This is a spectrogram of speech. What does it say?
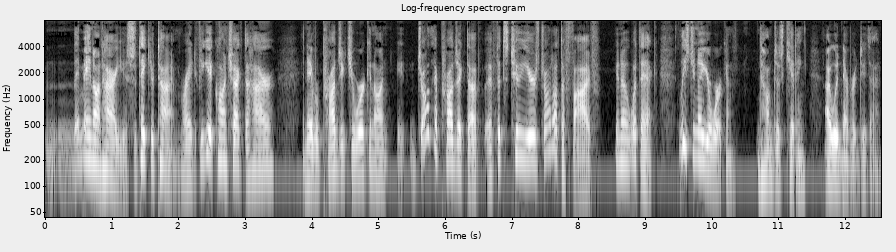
they may not hire you. So take your time, right? If you get contract to hire and they have a project you're working on, draw that project up. If it's two years, draw it out to five. You know what the heck? At least you know you're working. No, I'm just kidding. I would never do that.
